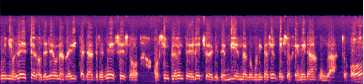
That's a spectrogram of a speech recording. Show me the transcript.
un newsletter o te llega una revista cada tres meses o, o simplemente el hecho de que te envíen una comunicación, eso genera un gasto o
